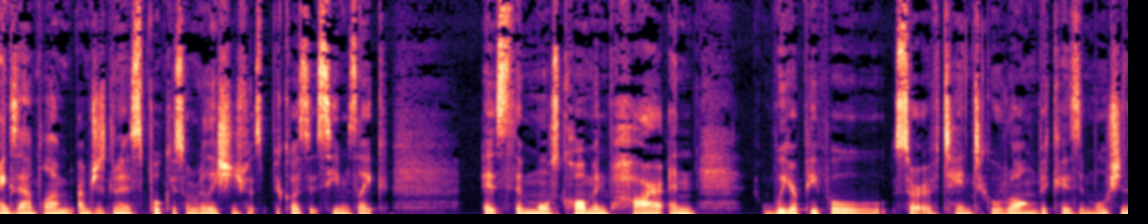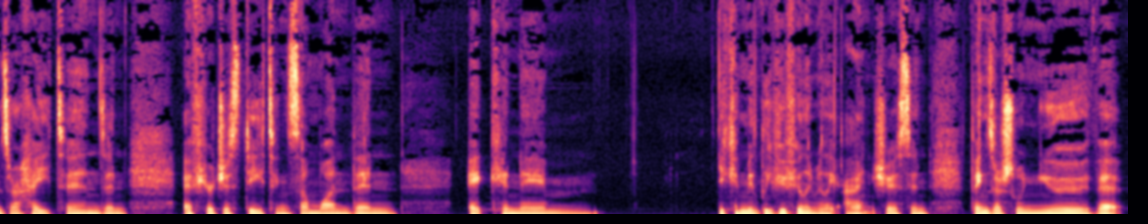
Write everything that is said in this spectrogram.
example, I'm I'm just going to focus on relationships because it seems like it's the most common part and where people sort of tend to go wrong because emotions are heightened and if you're just dating someone then it can um it can leave you feeling really anxious and things are so new that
